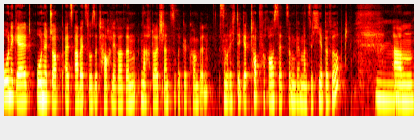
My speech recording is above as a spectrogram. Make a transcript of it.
ohne Geld, ohne Job als arbeitslose Tauchlehrerin nach Deutschland zurückgekommen bin. Das sind richtige Top-Voraussetzungen, wenn man sich hier bewirbt. Mhm. Ähm,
